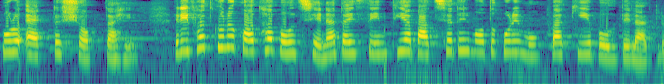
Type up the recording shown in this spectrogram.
পুরো একটা সপ্তাহে। রিফাত কোনো কথা বলছে না, তাই সিনথিয়া বাচ্চাদের মতো করে মুখ পাকিয়ে বলতে লাগল।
